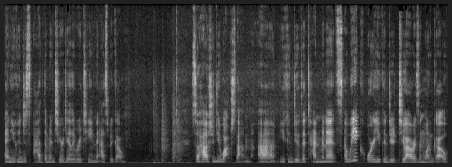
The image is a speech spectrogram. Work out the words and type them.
and you can just add them into your daily routine as we go. So, how should you watch them? Um, you can do the 10 minutes a week or you can do two hours in one go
